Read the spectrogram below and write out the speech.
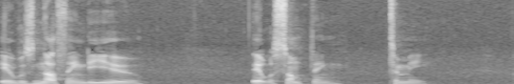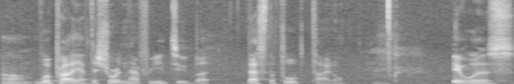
It Was Nothing to You, It Was Something to Me. Um, we'll probably have to shorten that for YouTube, but that's the full title. It was,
